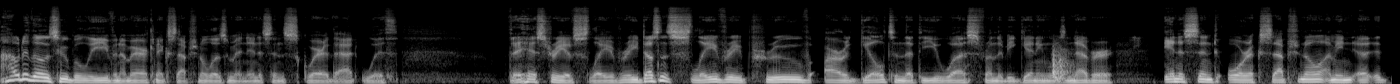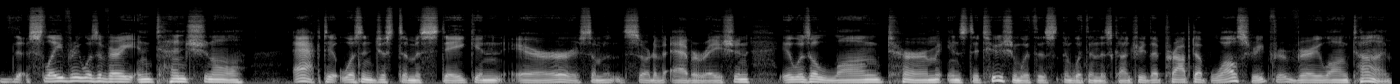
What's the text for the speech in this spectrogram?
How do those who believe in American exceptionalism and innocence square that with the history of slavery? Doesn't slavery prove our guilt and that the U.S. from the beginning was never innocent or exceptional? I mean, uh, slavery was a very intentional act. It wasn't just a mistake, an error, or some sort of aberration. It was a long-term institution with this, within this country that propped up Wall Street for a very long time.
